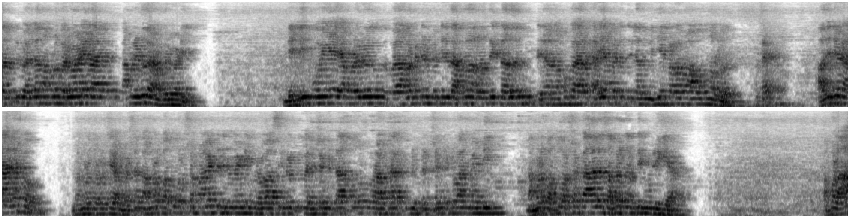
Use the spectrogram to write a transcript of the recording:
തലത്തിലും എല്ലാം നമ്മൾ പരിപാടികൾ നമ്മൾ ഇടുകയാണ് പരിപാടി. ഡൽഹി പോയി നമ്മളൊരു പാർലമെന്റിന് മുന്നിൽ ധർമ്മ നടത്തിയിട്ട് അത് നമുക്ക് അറിയാൻ പറ്റത്തില്ല അത് വിജയപ്രദമാവും എന്നുള്ളത് പക്ഷെ അതിന്റെ ഒരു ആരംഭം നമ്മൾ തുടർച്ചയാണ്. പക്ഷെ നമ്മൾ പത്ത് വർഷമായിട്ട് ഇതിനു വേണ്ടി പ്രവാസികൾക്ക് പെൻഷൻ കിട്ടാത്തവർക്കും ആൾക്കാർക്ക് പെൻഷൻ കിട്ടുവാൻ വേണ്ടി നമ്മൾ പത്ത് വർഷക്കാലം സമരം നടത്തിക്കൊണ്ടിരിക്കുകയാണ്. അപ്പോൾ ആ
